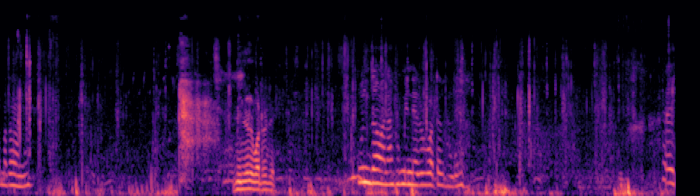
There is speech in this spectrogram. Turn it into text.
हाल्ने मिनरल वाटर दे कुन जमानाको मिनरल वाटर खाँदै ए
